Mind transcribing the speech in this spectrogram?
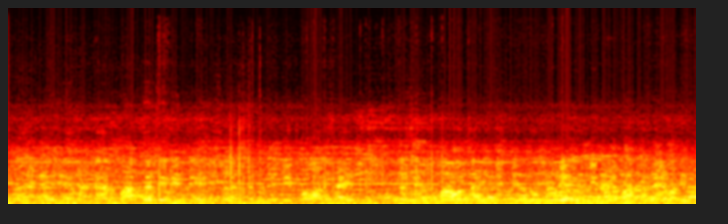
नेते म्हणणार भारताचे नेते शरदचंद्रजी पवार साहेब तसेच मावळ लोकप्रिय नेते बाबासाहेब अण्णा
